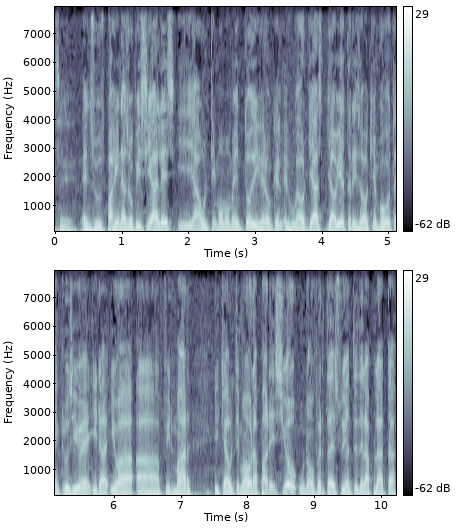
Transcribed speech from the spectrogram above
Sí. en sus páginas oficiales y a último momento dijeron que el, el jugador ya, ya había aterrizado aquí en Bogotá, inclusive ira- iba a firmar y que a última hora apareció una oferta de estudiantes de La Plata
